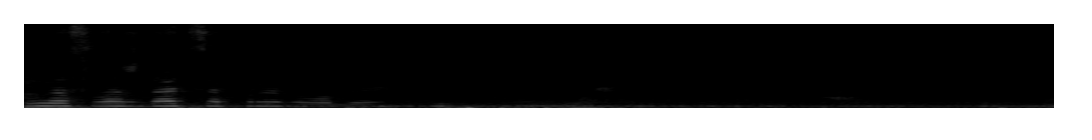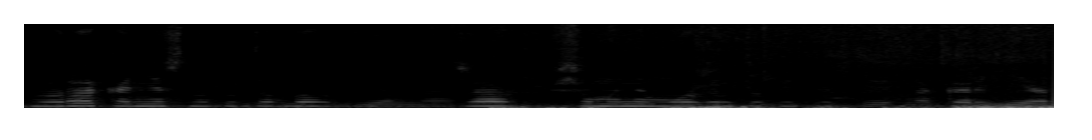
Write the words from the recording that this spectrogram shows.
і наслаждатися природою. Гора, звісно, тут обалденна. Жаль, що ми не можемо туди піти на кар'єр.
